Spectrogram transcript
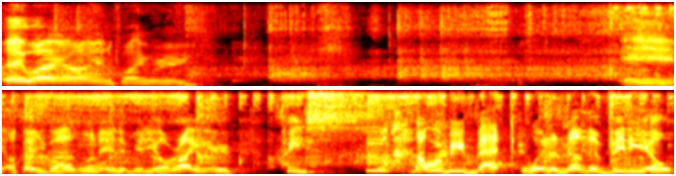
Hey, why are y'all in the fighting ring? Hey, okay, you guys want to end the video right here. Peace. I will be back with another video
